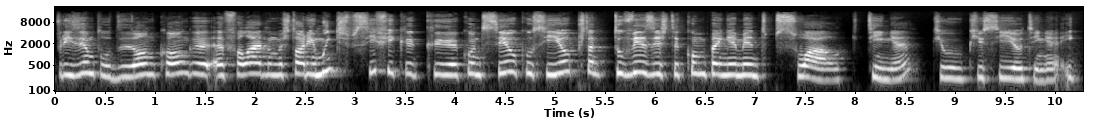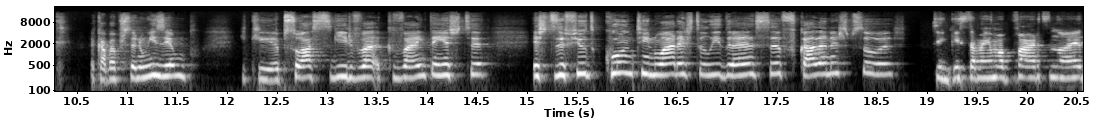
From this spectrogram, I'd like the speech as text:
por exemplo, de Hong Kong a falar de uma história muito específica que aconteceu com o CEO, portanto, tu vês este acompanhamento pessoal que tinha, que o, que o CEO tinha, e que acaba por ser um exemplo, e que a pessoa a seguir que vem tem este, este desafio de continuar esta liderança focada nas pessoas. Sim, que isso também é uma parte, não é,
